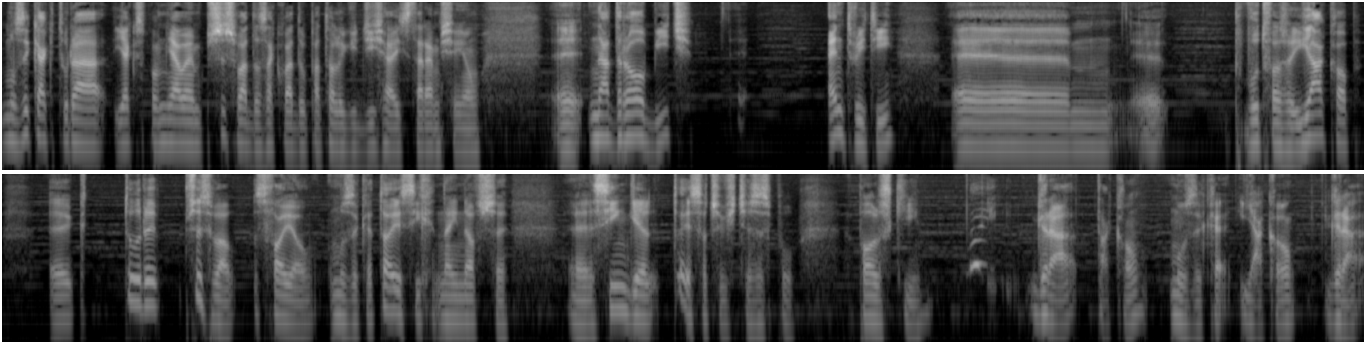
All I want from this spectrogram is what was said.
muzyka, która, jak wspomniałem, przyszła do zakładu patologii dzisiaj. Staram się ją e, nadrobić. Entreaty w utworze Jakob, który przysłał swoją muzykę. To jest ich najnowszy singiel. To jest oczywiście zespół polski. No i gra taką muzykę, jaką gra,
